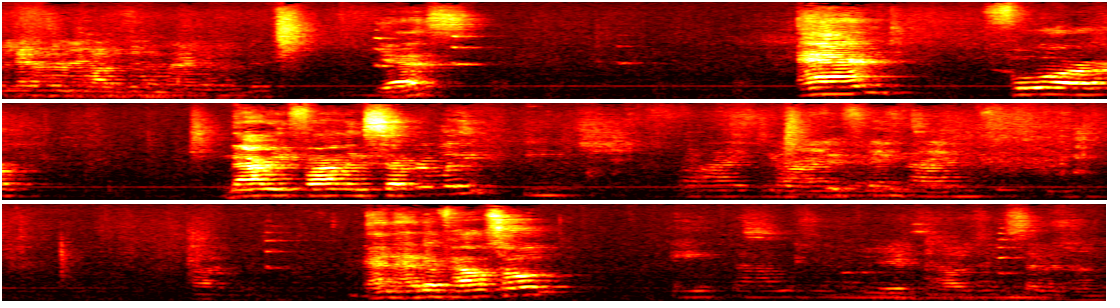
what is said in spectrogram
Eleven thousand nine hundred. Yes? And for married filing separately? Each. Five, And head of household? 8,700.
